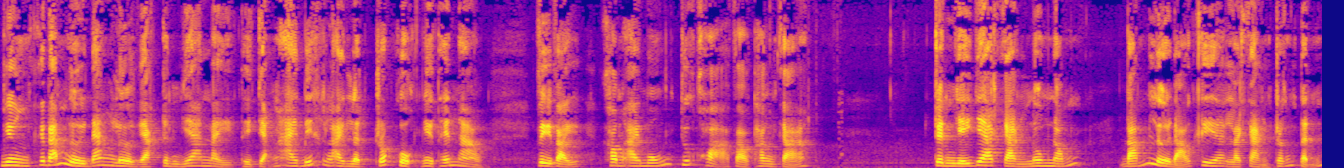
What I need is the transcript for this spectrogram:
nhưng cái đám người đang lừa gạt trình gia này thì chẳng ai biết lai lịch rốt cuộc như thế nào. Vì vậy, không ai muốn chuốc họa vào thân cả. Trình nhị gia càng nôn nóng, đám lừa đảo kia lại càng trấn tĩnh.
